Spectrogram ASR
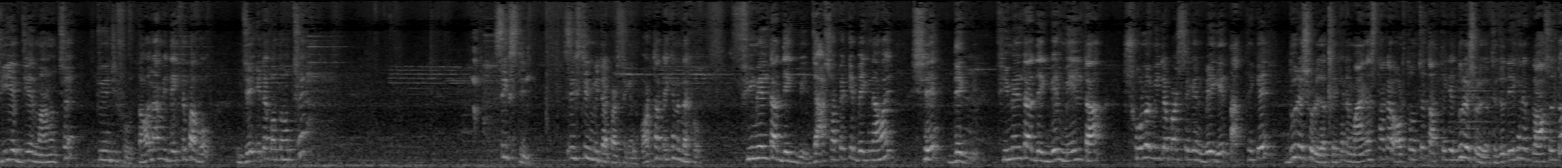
ভিএফজি এর মান হচ্ছে টোয়েন্টি ফোর তাহলে আমি দেখতে পাবো যে এটা কত হচ্ছে? Sixteen sixteen metre per second অর্থাৎ এখানে দেখো ফিমেলটা দেখবে যার সাপেক্ষে বেগ না হয়, সে দেখবে। ফিমেলটা দেখবে মেলটা ষোলো মিটার পার সেকেন্ড বেগে তার থেকে দূরে সরে যাচ্ছে। এখানে মাইনাস থাকার অর্থ হচ্ছে তার থেকে দূরে সরে যাচ্ছে। যদি এখানে প্লাস হতো,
